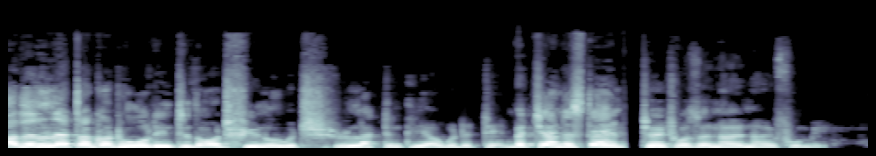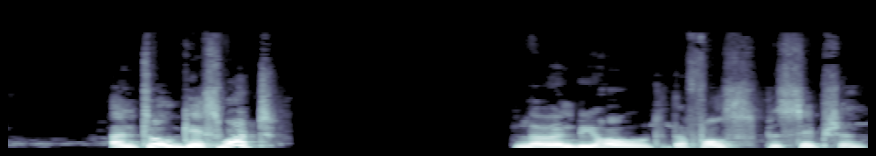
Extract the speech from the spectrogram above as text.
Other than that, I got hauled into the odd funeral, which reluctantly I would attend. But you understand, church was a no no for me. Until, guess what? Lo and behold, the false perception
